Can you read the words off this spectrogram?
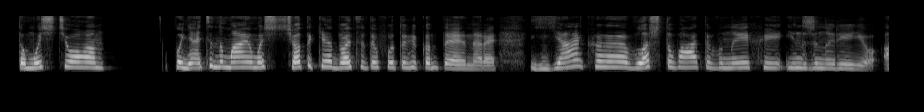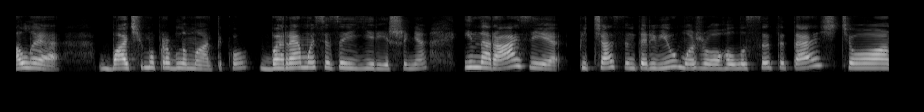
тому що. Поняття не маємо, що таке 20-футові контейнери, як е, влаштувати в них інженерію. Але бачимо проблематику, беремося за її рішення. І наразі під час інтерв'ю можу оголосити те, що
